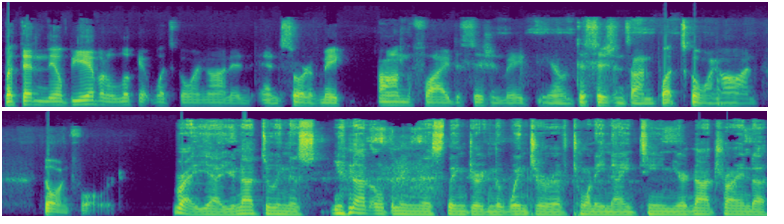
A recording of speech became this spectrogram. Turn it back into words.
but then they'll be able to look at what's going on and, and sort of make on the fly decision make, you know, decisions on what's going on going forward. Right. Yeah. You're not doing this. You're not opening this thing during the winter of 2019. You're not trying to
